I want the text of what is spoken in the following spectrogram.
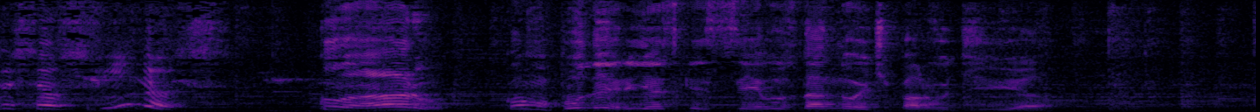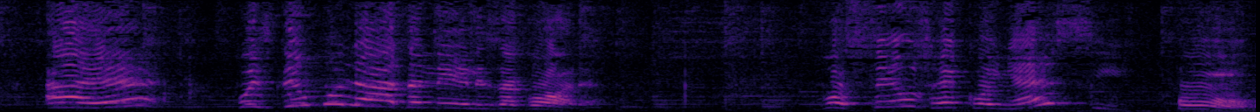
Dos seus filhos? Claro! Como poderia esquecê-los da noite para o dia? Ah, é? Pois dê uma olhada neles agora. Você os reconhece? Oh,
